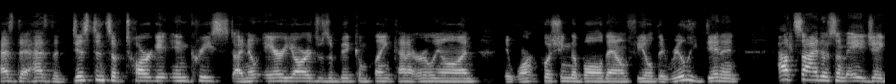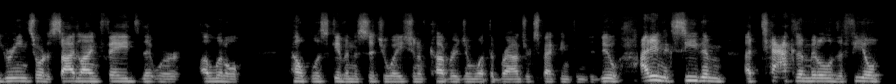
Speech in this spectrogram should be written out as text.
Has the has the distance of target increased? I know air yards was a big complaint kind of early on. They weren't pushing the ball downfield. They really didn't. Outside of some AJ Green sort of sideline fades that were a little helpless given the situation of coverage and what the Browns are expecting them to do. I didn't see them attack the middle of the field.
